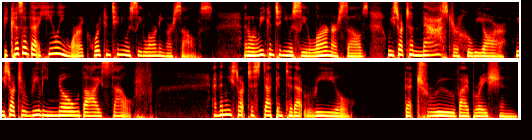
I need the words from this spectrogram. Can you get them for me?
Because of that healing work, we're continuously learning ourselves. And when we continuously learn ourselves, we start to master who we are. We start to really know thyself. And then we start to step into that real, that true vibration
